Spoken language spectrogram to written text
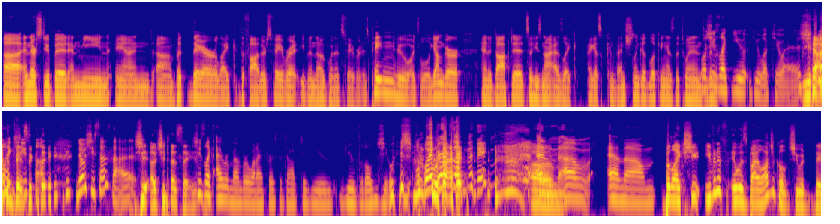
Uh, and they're stupid and mean, and um, but they're like the father's favorite, even though Gwyneth's favorite is Payton, who is a little younger and adopted, so he's not as like I guess conventionally good looking as the twins. Well, even she's like you you look Jewish. Yeah, like she's- basically. no, she says that. she oh she does say She's like, I remember when I first adopted you, you little Jewish boy or Right. something. and um and um But like she, even if it was biological, she would they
